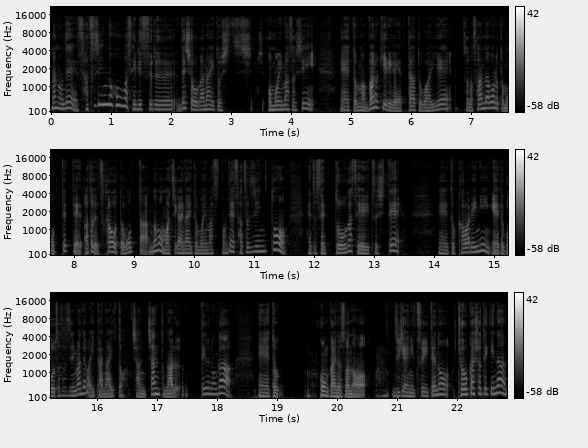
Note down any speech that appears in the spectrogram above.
なので、殺人の方は成立するでしょうがないと思いますし、えーとまあ、バルキリーがやったとはいえ、そのサンダーボルト持ってって後で使おうと思ったのも間違いないと思いますので、殺人と,、えー、と窃盗が成立して、えー、と代わりに、えー、と強盗殺人まではいかないと、ちゃんちゃんとなるっていうのが、えー、と今回のその事件についての教科書的な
